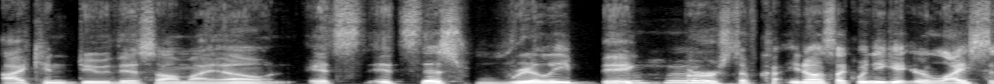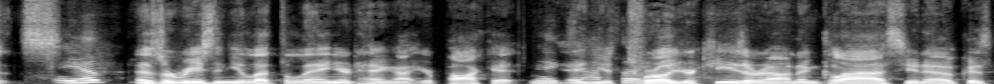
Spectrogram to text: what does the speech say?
I can do this on my own. It's it's this really big Mhm. burst of you know, it's like when you get your license. yep There's a reason you let the lanyard hang out your pocket and, and you twirl your keys around in class, you know, because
